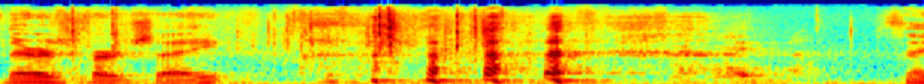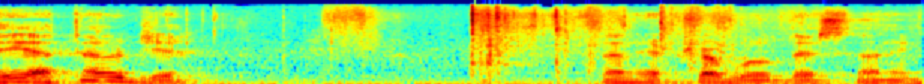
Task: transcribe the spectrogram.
there's verse 8. See, I told you. I have trouble with this thing.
